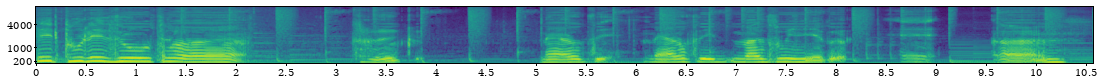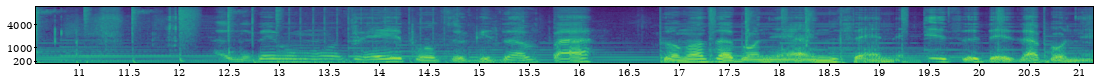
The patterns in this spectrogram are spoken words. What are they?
et tous les autres euh, trucs. Merci, merci de me et euh, vais vous montrer pour ceux qui ne savent pas comment s'abonner à une chaîne et se désabonner.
